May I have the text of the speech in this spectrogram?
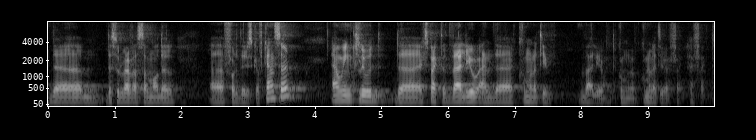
the, um, the survival submodel for the risk of cancer. And we include the expected value and the cumulative value, the cumulative effect.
